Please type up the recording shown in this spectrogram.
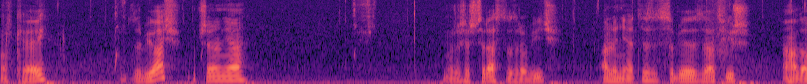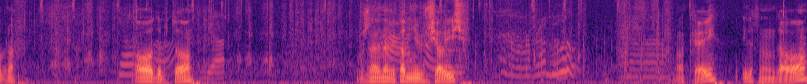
Okej. Zrobiłaś? Uczelnia. Możesz jeszcze raz to zrobić. Ale nie, ty sobie załatwisz... Aha, dobra. Odebrz to. Może nawet na wykłady nie musiał iść. Okej. Ile to nam dało?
